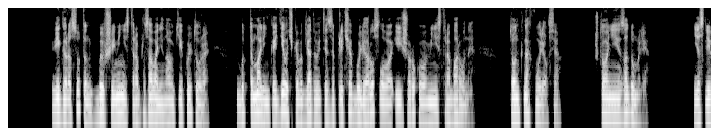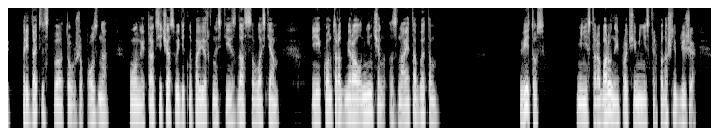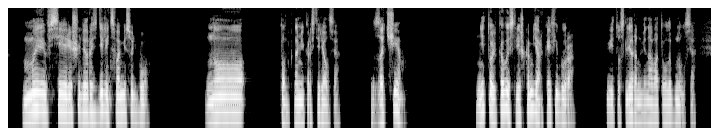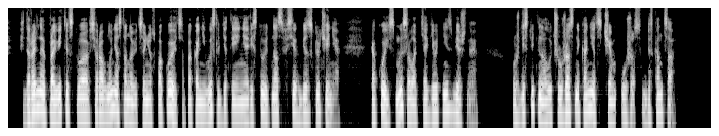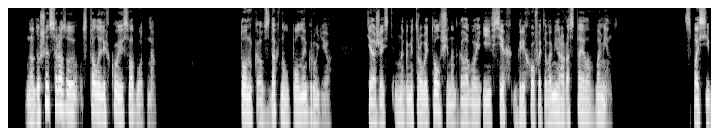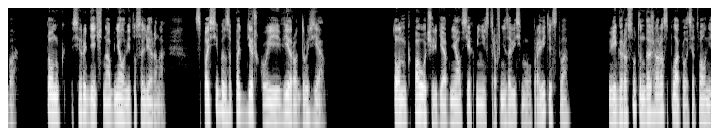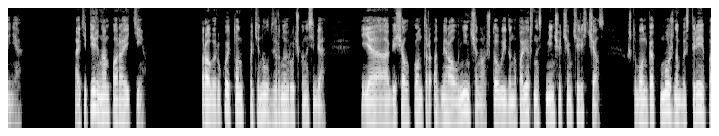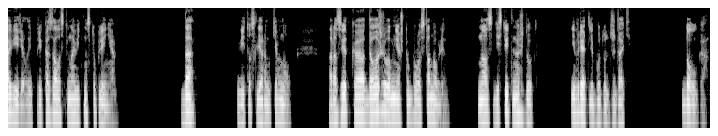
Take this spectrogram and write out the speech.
Вигора Сутон, бывший министр образования, науки и культуры, будто маленькая девочка выглядывает из-за плеча более рослого и широкого министра обороны. Тонк нахмурился. Что они задумали? Если предательство, то уже поздно. Он и так сейчас выйдет на поверхность и сдастся властям. И контр-адмирал Нинчен знает об этом. «Витус», министр обороны и прочие министры подошли ближе, «мы все решили разделить с вами судьбу». «Но...» — Тонк на миг растерялся. «Зачем?» «Не только вы слишком яркая фигура». Витус Лерон виновато улыбнулся. Федеральное правительство все равно не остановится и не успокоится, пока не выследит и не арестует нас всех без исключения. Какой смысл оттягивать неизбежное? Уж действительно лучше ужасный конец, чем ужас без конца. На душе сразу стало легко и свободно. Тонко вздохнул полной грудью. Тяжесть многометровой толщи над головой и всех грехов этого мира растаяла в момент. «Спасибо», Тонг сердечно обнял Витуса Лерона. «Спасибо за поддержку и веру, друзья». Тонг по очереди обнял всех министров независимого правительства. Вигора Сутен даже расплакалась от волнения. «А теперь нам пора идти». Правой рукой Тонг потянул дверную ручку на себя. «Я обещал контр-адмиралу Нинчину, что выйду на поверхность меньше, чем через час, чтобы он как можно быстрее поверил и приказал остановить наступление». «Да», — Витус Лерон кивнул. «Разведка доложила мне, что бур установлен. Нас действительно ждут. И вряд ли будут ждать. Долго».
